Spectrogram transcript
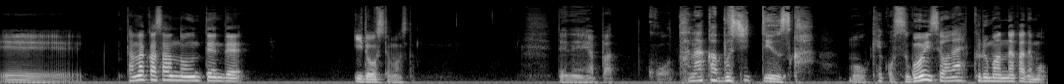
えー、田中さんの運転で移動してました。でね、やっぱ、こう、田中節っていうんすか。もう結構すごいんですよね、車の中でも。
